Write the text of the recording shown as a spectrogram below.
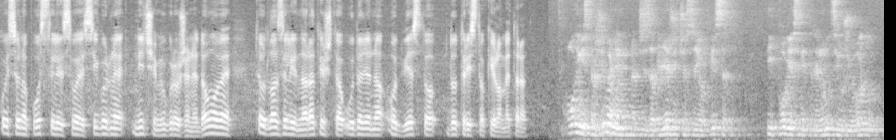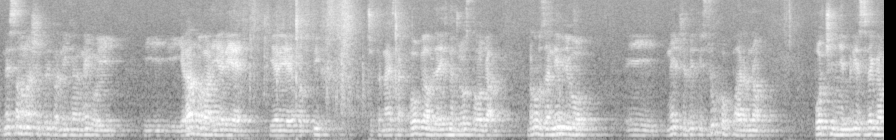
koji su napustili svoje sigurne, ničim ugrožene domove te odlazili na ratišta udaljena od 200 do 300 km. Ovim istraživanjem znači, zabilježit će se i opisati ti povijesni trenuci u životu ne samo naših pripadnika, nego i, i, i radova, jer je, jer je od tih 14 poglavlja između ostaloga vrlo zanimljivo neće biti suhoparno počinje prije svega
